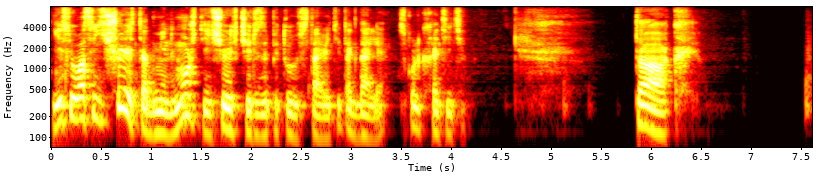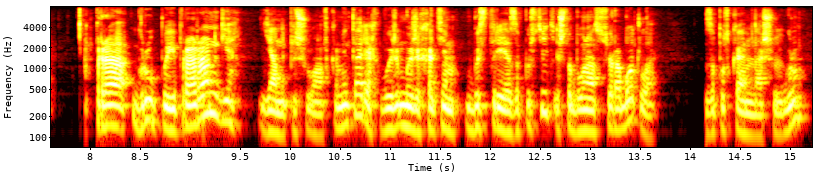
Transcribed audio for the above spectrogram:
Если у вас еще есть админы, можете еще их через запятую вставить и так далее. Сколько хотите. Так, про группы и про ранги я напишу вам в комментариях. Вы, мы же хотим быстрее запустить, и чтобы у нас все работало, запускаем нашу игру.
